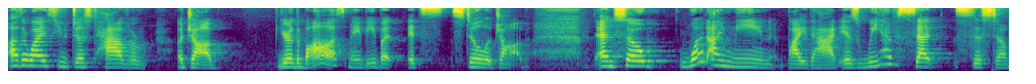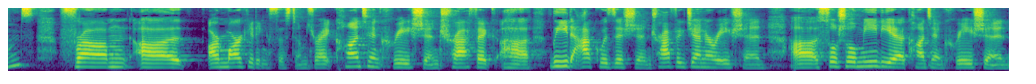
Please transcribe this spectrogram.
Otherwise, you just have a, a job. You're the boss, maybe, but it's still a job. And so, what I mean by that is we have set systems from uh, our marketing systems, right? Content creation, traffic, uh, lead acquisition, traffic generation, uh, social media content creation.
